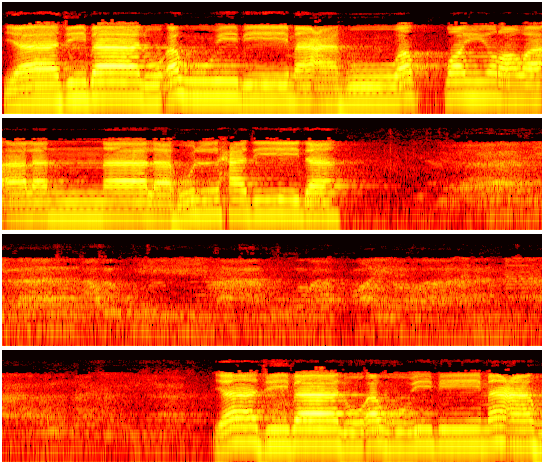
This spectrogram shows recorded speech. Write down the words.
Ya jibalu awwibi ma'ahu wat-tayra wa alanna lahul hadida. يا جبال أوبي معه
